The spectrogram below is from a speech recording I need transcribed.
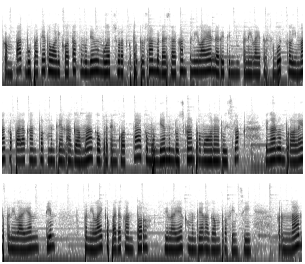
Keempat, Bupati atau Wali Kota kemudian membuat surat keputusan berdasarkan penilaian dari tim penilai tersebut. Kelima, Kepala Kantor Kementerian Agama Kabupaten Kota kemudian meneruskan permohonan Ruislak dengan memperoleh penilaian tim penilai kepada kantor wilayah Kementerian Agama Provinsi. Keenam,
